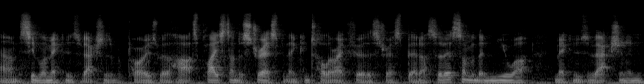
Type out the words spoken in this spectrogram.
um, similar mechanisms of action are proposed, where the heart's placed under stress but then can tolerate further stress better. So there's some of the newer mechanisms of action, and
